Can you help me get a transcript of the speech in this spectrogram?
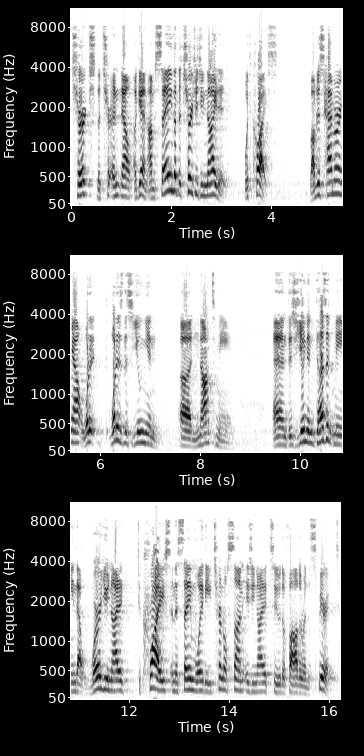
Church, the church, and now again, I'm saying that the church is united with Christ. But I'm just hammering out what it, what does this union uh, not mean? And this union doesn't mean that we're united to Christ in the same way the eternal Son is united to the Father and the Spirit.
